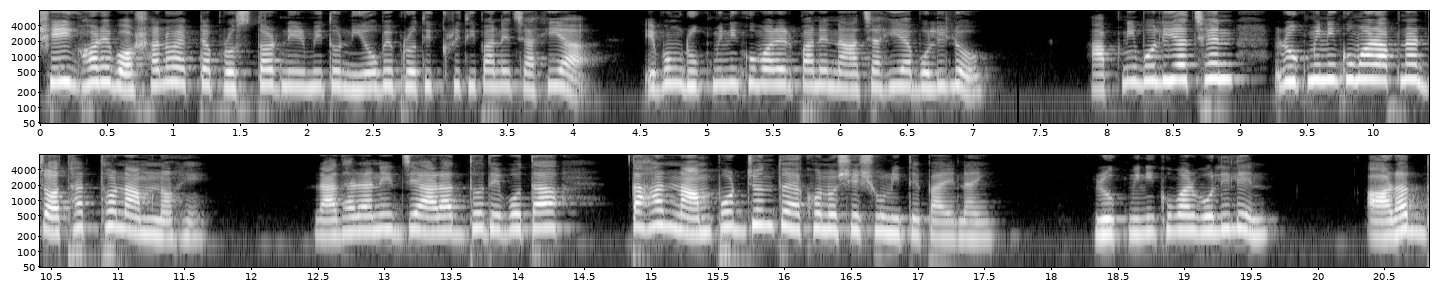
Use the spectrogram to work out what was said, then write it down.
সেই ঘরে বসানো একটা প্রস্তর নির্মিত নিয়বে প্রতিকৃতি পানে চাহিয়া এবং রুক্মিণী কুমারের পানে না চাহিয়া বলিল, আপনি বলিয়াছেন রুক্মিণী কুমার আপনার যথার্থ নাম নহে। রাধারানীর যে আরাধ্য দেবতা, তাহার নাম পর্যন্ত এখনও সে শুনিতে পায় নাই রুক্মিণী কুমার বলিলেন, আরাধ্য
